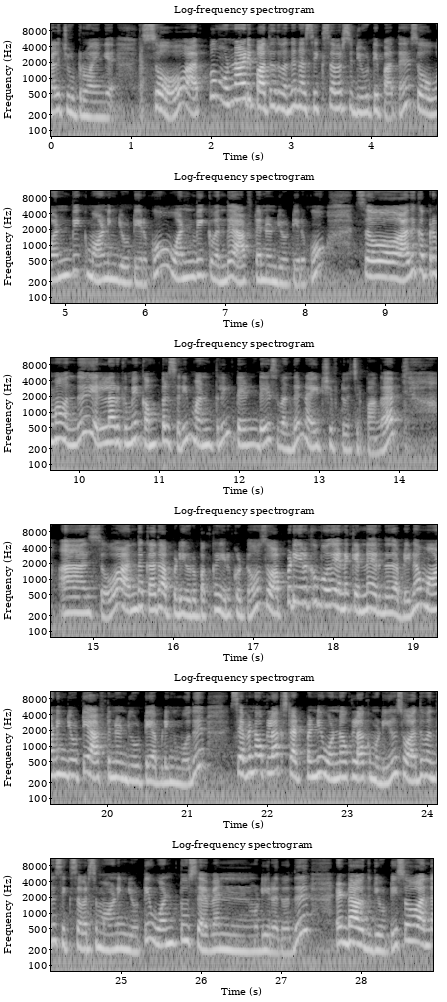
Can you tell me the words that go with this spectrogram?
கழிச்சு விட்ருவாங்க ஸோ அப்போ முன்னாடி பார்த்தது வந்து நான் சிக்ஸ் ஹவர்ஸ் டியூட்டி பார்த்தேன். So one week morning duty இருக்கும். ஒன் வீக் வந்து ஆஃப்டர்நூன் டியூட்டி இருக்கும். ஸோ அதுக்கப்புறமா வந்து எல்லாருக்குமே கம்பல்சரி மந்த்லி டென் டேஸ் வந்து நைட் ஷிஃப்ட் வச்சுருப்பாங்க. ஸோ அந்த கதை அப்படி ஒரு பக்கம் இருக்கட்டும். ஸோ அப்படி இருக்கும்போது எனக்கு என்ன இருந்தது அப்படின்னா மார்னிங் டியூட்டி ஆஃப்டர்நூன் டியூட்டி அப்படிங்கும்போது செவன் ஓ கிளாக் ஸ்டார்ட் பண்ணி ஒன் ஓ கிளாக் முடியும். ஸோ அது வந்து six hours morning duty one to seven முடிகிறது வந்து ரெண்டாவது டியூட்டி ஸோ அந்த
